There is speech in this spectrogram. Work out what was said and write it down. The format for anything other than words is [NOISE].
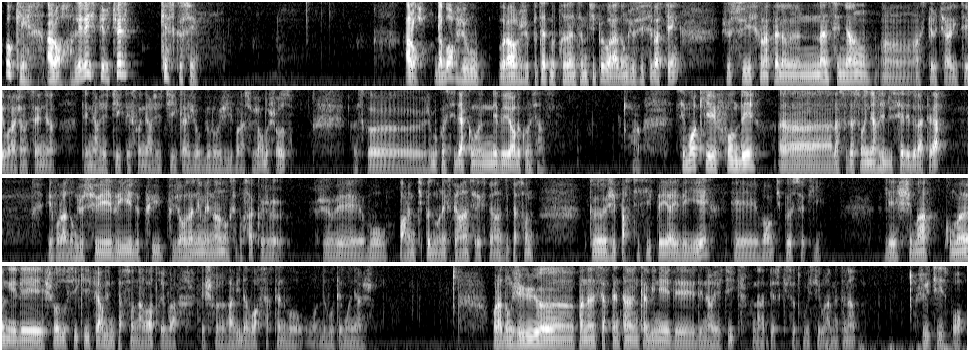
Ok, alors l'éveil spirituel, qu'est-ce que c'est? Alors, d'abord, je, voilà, je vais peut-être me présenter un petit peu. Voilà, donc je suis Sébastien. Je suis ce qu'on appelle un enseignant en, spiritualité. Voilà, j'enseigne l'énergétique, les soins énergétiques, la géobiologie, voilà, ce genre de choses. Parce que je me considère comme un éveilleur de conscience. C'est moi qui ai fondé euh, l'association Énergie du ciel et de la terre. Et voilà, donc je suis éveillé depuis plusieurs années maintenant. Donc c'est pour ça que je, je vais vous parler un petit peu de mon expérience et l'expérience des personnes que j'ai participé à éveiller et voir un petit peu ce qui, les schémas communs et les choses aussi qui diffèrent d'une personne à l'autre. Et voilà, et je serais ravi d'avoir certains de vos, témoignages. Voilà, donc j'ai eu euh, pendant un certain temps un cabinet d'énergétique dans la pièce qui se trouve ici. Voilà, maintenant, je l'utilise pour,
